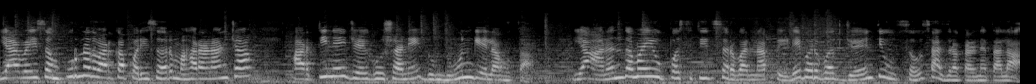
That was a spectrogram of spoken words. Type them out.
यावेळी संपूर्ण द्वारका परिसर महाराणांच्या आरतीने जयघोषाने दुमदुमून गेला होता. या आनंदमयी उपस्थितीत सर्वांना पेढे भरवत जयंती उत्सव साजरा करण्यात आला.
